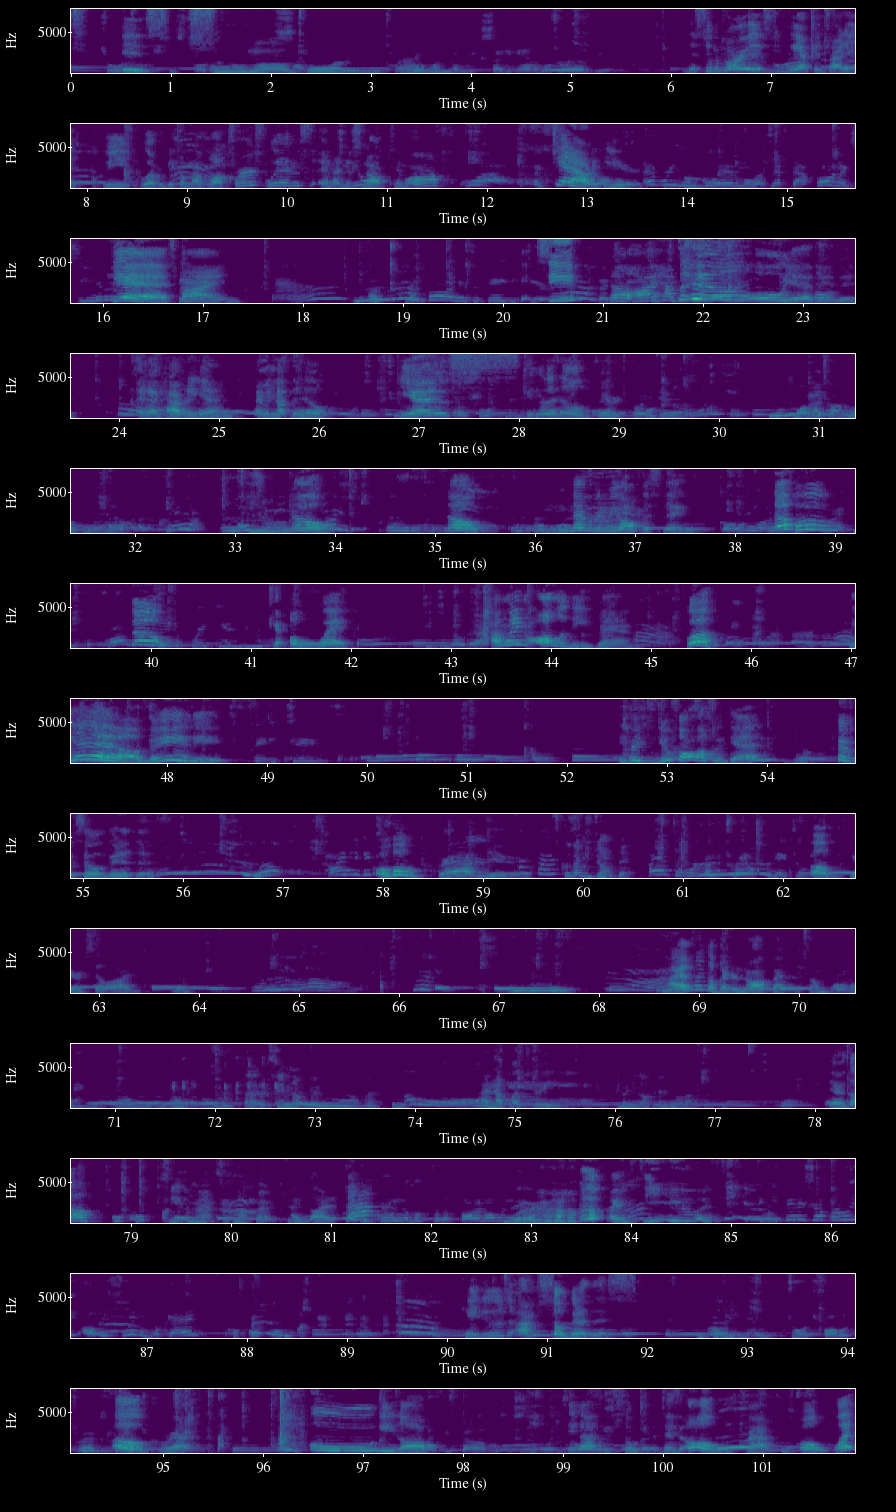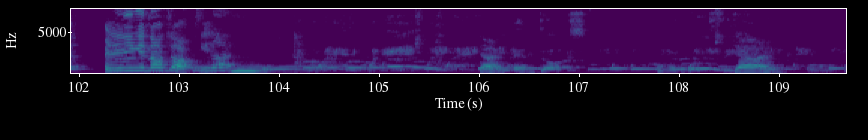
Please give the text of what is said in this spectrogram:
is sumo is wished his photos were more exciting, sumotori But there weren't time. many exciting animals around here. The sumotori is we have to try to we whoever gets on that block first wins, and I just knocked him off. Wow! Get out of here. Every local animal except that fawn I've seen in the Yeah, it's mine. zoo. Oh, The great. fawn is a baby deer. See, now I have the hill. Oh yeah, baby. And I have it again. I mean, not the hill. Yes, King of the Hill is very fun too. Why am I talking about King of the Hill? Come on. I'll show you No. where to find it. No, never gonna be off this thing. No. live is the proper No. way to break in new Get away. I'm winning all of these, man. Ah, yeah, baby. Wait, did you fall off again? I'm so good at this. Well, time to get Oh crap, dude. It's because I'm jumping. I have to work on the trail for nature. Oh, you're still on? Yeah. I have like a better knockback or something. I don't know. I have the same knockback as you, knockback two. I have knockback three. No, you don't. There's no knockback two. There we go. See, the max is knockback two. I got it Are I'm going to look for the fawn over there? I see you. I see you. If you finish up early, I'll be swimming, okay? Okay, dudes, I'm so good at this. I'm ponying him. George followed tracks. Oh crap. Ooh, he's off. Die.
